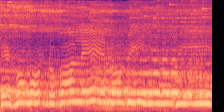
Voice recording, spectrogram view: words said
দেহ মন বলে নবী নবী।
